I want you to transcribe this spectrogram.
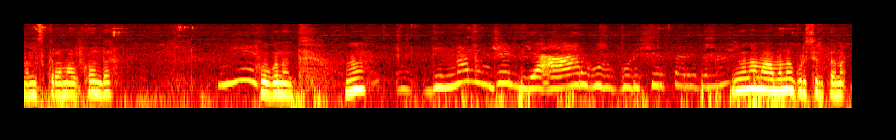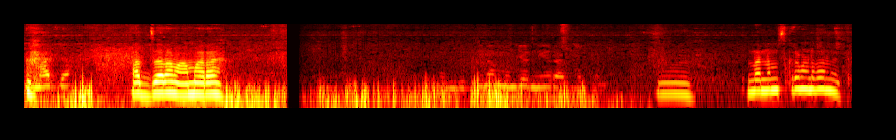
ನಮಸ್ಕಾರ ಮಾಡ್ಕೊಂಡು ಹೋಗೋಣಂತ ಹ್ಮ್? ದಿನ ಮುಂಜಾನೆ ಯಾರು ಗುಡ್ ಗುಡಿಸಿರ್ತಾರೆ ಇದನ್ನ? ಇವನ ಮಾಮನ ಗುಡಿಸಿರ್ತಾನ. ಅಜ್ಜರ ಮಾಮಾರ. ಹ್ಮ್. ನಮಸ್ಕಾರ ಮಾಡ್ದಾನೈತಿ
